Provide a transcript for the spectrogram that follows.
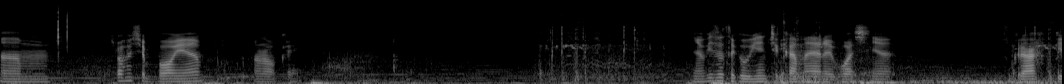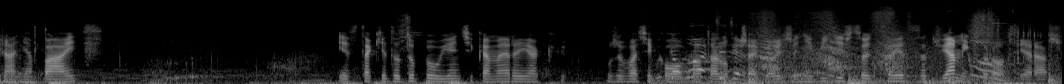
Em, trochę się boję, ale okej. Ja widzę tego ujęcie kamery właśnie w grach Pirania Bytes. Jest takie do dupy ujęcie kamery jak używa się kołowrota lub czegoś, że nie widzisz co, co jest za drzwiami, które otwierasz.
